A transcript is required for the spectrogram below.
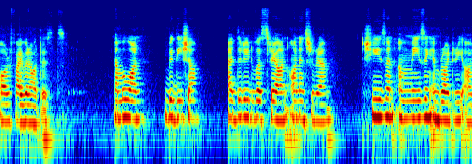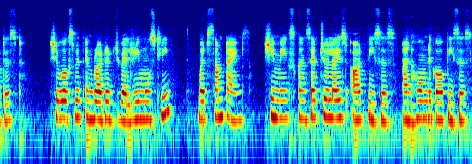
or fiber artists. Number 1. Bidisha at the rate Vastriyan on Instagram. She is an amazing embroidery artist. She works with embroidered jewelry mostly, but sometimes she makes conceptualized art pieces and home decor pieces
